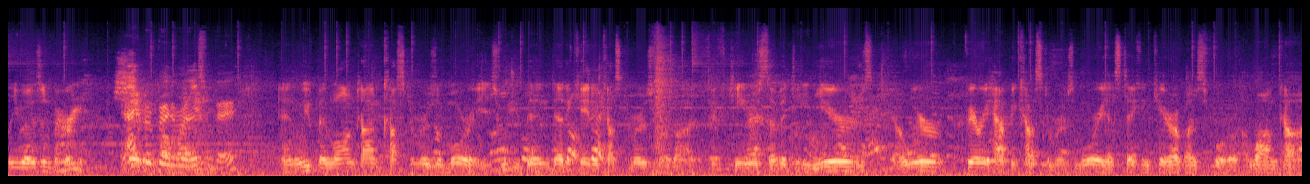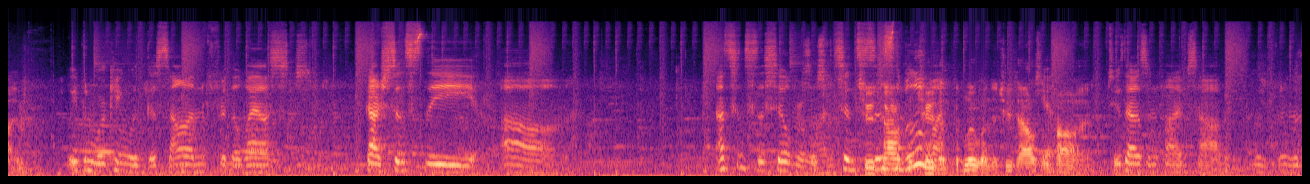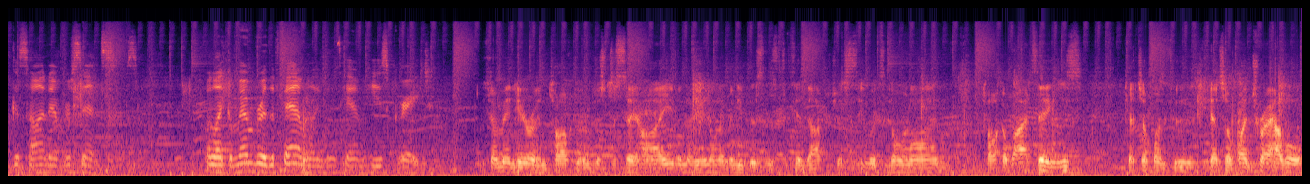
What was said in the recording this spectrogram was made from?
Lee Rosenberry, I'm Roberta Rosenberg. and we've been longtime customers of Morrie's. We've been dedicated customers for about 15 or 17 years. You know, we're very happy customers. Maury has taken care of us for a long time. We've been working with Gassan for the last, gosh, since the, um, not since the silver one, since, since the blue two- one. The blue one, the 2005. 2005 Saab. We've been with Gassan ever since. We're like a member of the family with him. He's great. Come in here and talk to them just to say hi, even though you don't have any business to conduct, just see what's going on, talk about things, catch up on food, catch up on travel.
